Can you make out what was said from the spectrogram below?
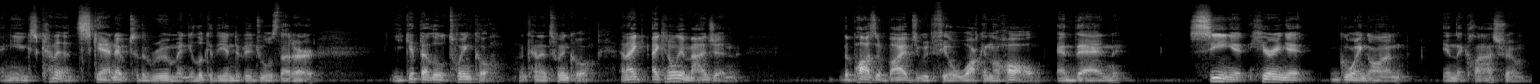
and you kind of scan out to the room and you look at the individuals that are you get that little twinkle, that kind of twinkle. And I, I can only imagine the positive vibes you would feel walking the hall and then seeing it, hearing it going on in the classroom.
